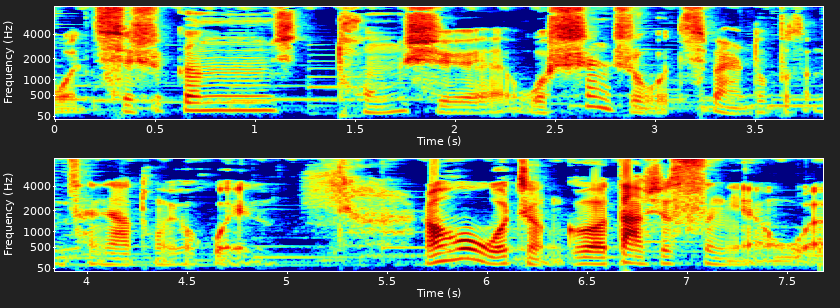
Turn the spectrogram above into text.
我其实跟同学，我甚至我基本上都不怎么参加同学会的。然后我整个大学四年，我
